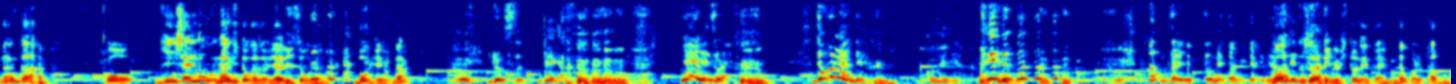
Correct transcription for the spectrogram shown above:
なんかこう銀シャリのうなぎとかがやりそうなボケよなロスベガス。何やねんそれ。どこにあんねん。この辺や漫才の人ネタみたいにな漫才の一ネタやんなこれ多分。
